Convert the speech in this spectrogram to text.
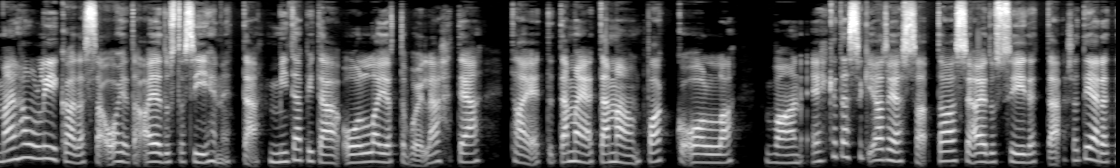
Mä en halua liikaa tässä ohjata ajatusta siihen, että mitä pitää olla, jotta voi lähteä, tai että tämä ja tämä on pakko olla, vaan ehkä tässäkin asiassa taas se ajatus siitä, että sä tiedät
